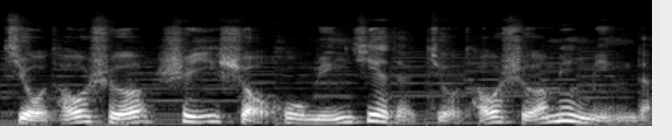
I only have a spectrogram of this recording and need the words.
九头蛇是以守护冥界的九头蛇命名的。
